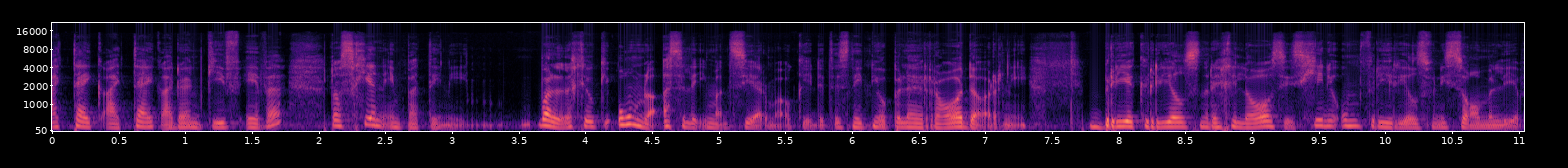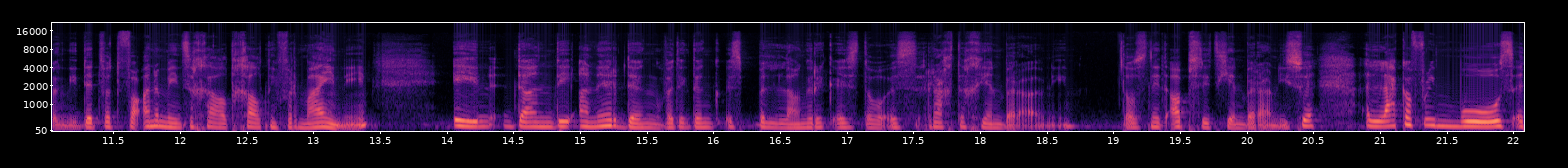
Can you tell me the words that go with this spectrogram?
I take I take I don't give ever. Daar's geen empatie nie. Wel, hulle gee ook nie om as hulle iemand seermaak. Dit is net nie op hulle radar nie. Breek reëls en regulasies. Geen nie om vir die reëls van die samelewing nie. Dit wat vir ander mense geld, geld nie vir my nie. En dan die ander ding wat ek dink is belangrik is daar is regtig geen berou nie. Daar's net absoluut geen berou nie. So 'n lack of remorse, a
